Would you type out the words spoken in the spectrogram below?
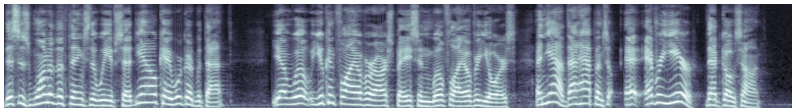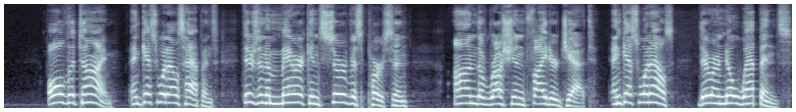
This is one of the things that we have said, yeah, okay, we're good with that. Yeah, well, you can fly over our space and we'll fly over yours. And yeah, that happens every year that goes on. All the time. And guess what else happens? There's an American service person on the Russian fighter jet. And guess what else? There are no weapons.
